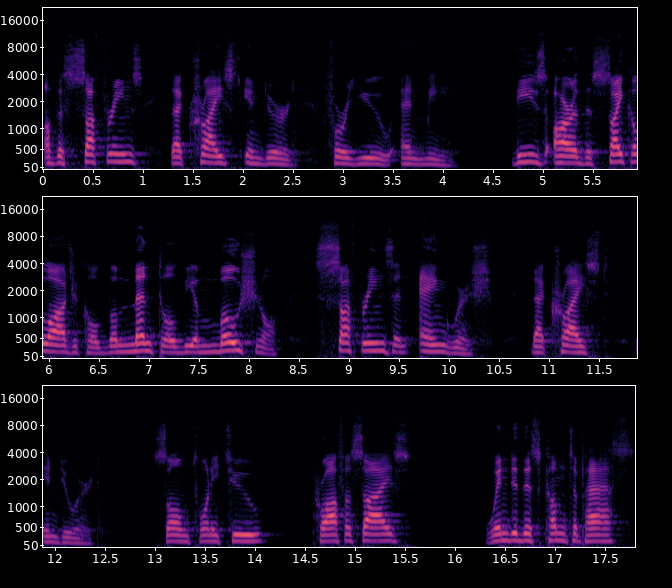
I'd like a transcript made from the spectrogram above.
of the sufferings that Christ endured for you and me. These are the psychological, the mental, the emotional sufferings and anguish that Christ endured. Psalm 22 prophesies when did this come to pass?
